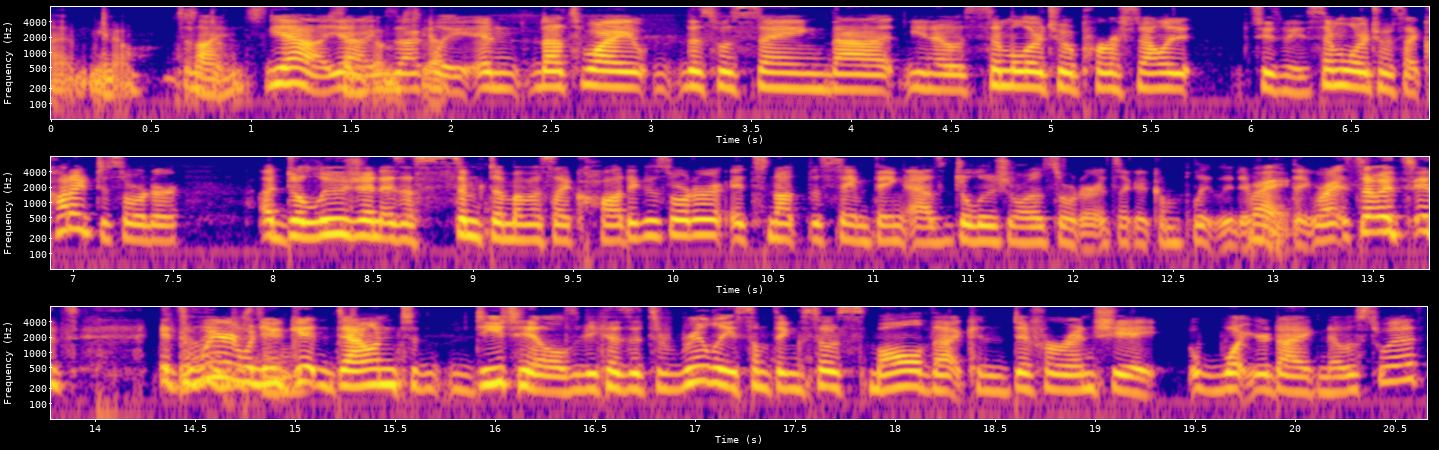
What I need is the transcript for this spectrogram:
um, you know signs. Yeah, yeah, symptoms, exactly. And that's why this was saying that, you know, similar to a personality, excuse me, similar to a psychotic disorder, a delusion is a symptom of a psychotic disorder. It's not the same thing as delusional disorder. It's like a completely different Right. thing, right? So it's it's it's really weird when you get down to details because it's really something so small that can differentiate what you're diagnosed with.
